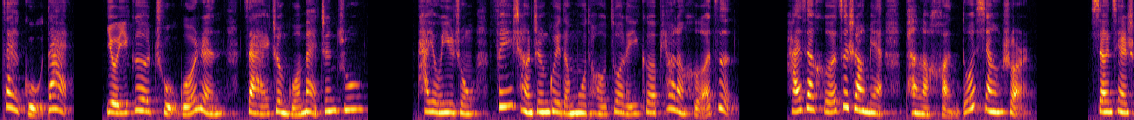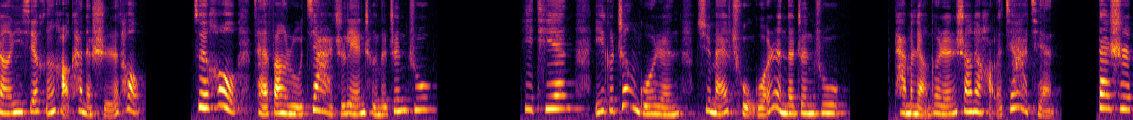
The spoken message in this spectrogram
在古代，有一个楚国人在郑国卖珍珠。他用一种非常珍贵的木头做了一个漂亮盒子，还在盒子上面喷了很多香水儿，镶嵌上一些很好看的石头，最后才放入价值连城的珍珠。一天，一个郑国人去买楚国人的珍珠，他们两个人商量好了价钱。但是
